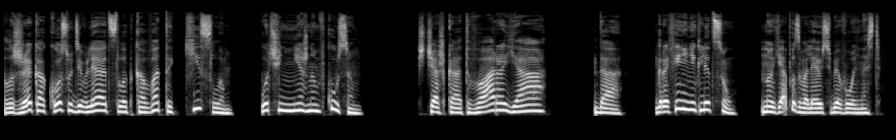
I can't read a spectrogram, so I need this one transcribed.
Лже-кокос удивляет сладковато-кислым, очень нежным вкусом. С чашкой отвара я... Да, графиня не к лицу, но я позволяю себе вольность.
